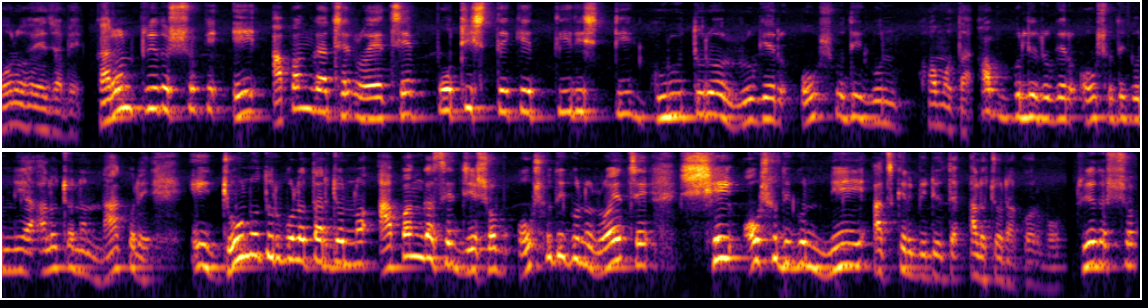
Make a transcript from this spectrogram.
বড় হয়ে যাবে। কারণ প্রিয় দর্শকে, এই আপাং গাছে রয়েছে পঁচিশ থেকে তিরিশটি গুরুতর রোগের ঔষধি গুণ ক্ষমতা, সবগুলি রোগের ঔষধি গুণ নিয়ে আলোচনা না করে এই যৌন দুর্বলতার জন্য আপাং গাছে যেসব ঔষধি গুণ রয়েছে, সেই ঔষধি গুণ নিয়েই আজকের ভিডিওতে আলোচনা করব। প্রিয় দর্শক,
